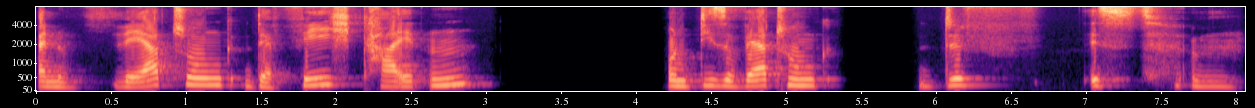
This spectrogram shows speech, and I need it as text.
eine Wertung der Fähigkeiten und diese Wertung ist, ähm,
